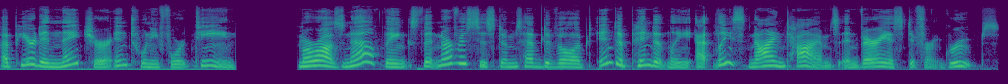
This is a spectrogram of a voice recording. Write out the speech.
appeared in Nature in 2014. Mraz now thinks that nervous systems have developed independently at least nine times in various different groups.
